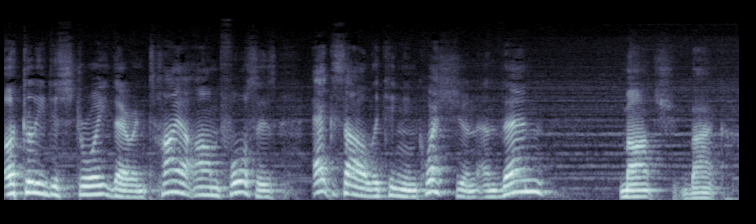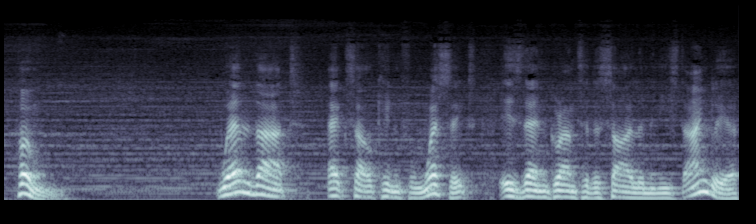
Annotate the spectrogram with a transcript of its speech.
utterly destroy their entire armed forces, exile the king in question, and then march back home. When that exiled king from Wessex is then granted asylum in East Anglia,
